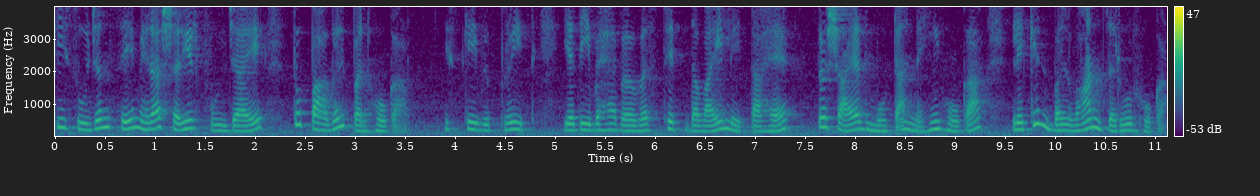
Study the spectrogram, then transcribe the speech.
कि सूजन से मेरा शरीर फूल जाए तो पागलपन होगा। इसके विपरीत यदि वह व्यवस्थित दवाई लेता है तो शायद मोटा नहीं होगा, लेकिन बलवान ज़रूर होगा।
